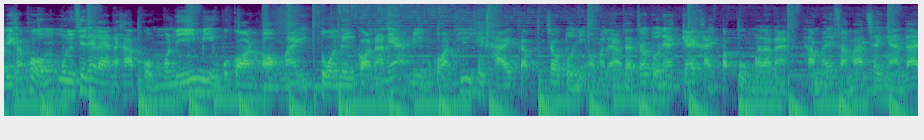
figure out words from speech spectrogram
ัสดีครับผมมูลิซี่ไทยแลนด์นะครับผมวันนี้มีอุปกรณ์ออกใหม่อีกตัวหนึ่งก่อนหน้านี้มีอุปกรณ์ที่คล้ายๆ กับเจ้าตัวนี้ออกมาแล้ว แต่เจ้าตัวนี้แก้ไขปรับปรุงมาแล้วนะทำให้สามารถใช้งานได้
